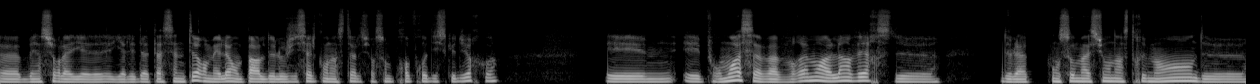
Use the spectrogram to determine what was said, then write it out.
Euh, bien sûr, là, il y, a les data centers, mais là, on parle de logiciels qu'on installe sur son propre disque dur, quoi. Et, et pour moi, ça va vraiment à l'inverse de, de la consommation d'instruments, de,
